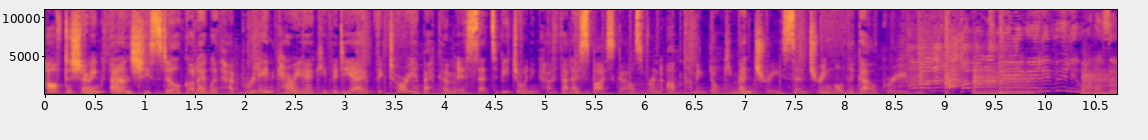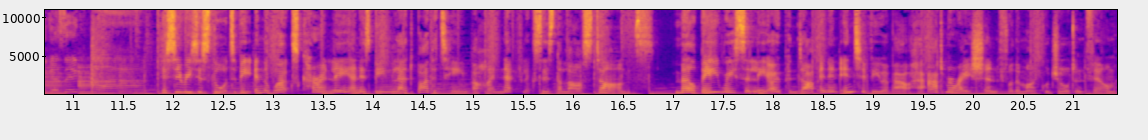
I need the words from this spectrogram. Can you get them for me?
After showing fans she still got it with her brilliant karaoke video, Victoria Beckham is set to be joining her fellow Spice Girls for an upcoming documentary centering on the girl group. The series is thought to be in the works currently and is being led by the team behind Netflix's The Last Dance. Mel B recently opened up in an interview about her admiration for the Michael Jordan film,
